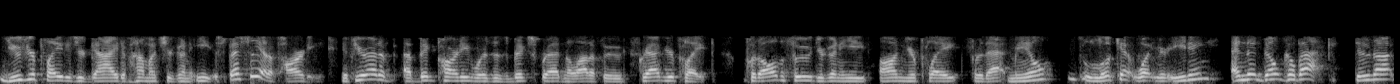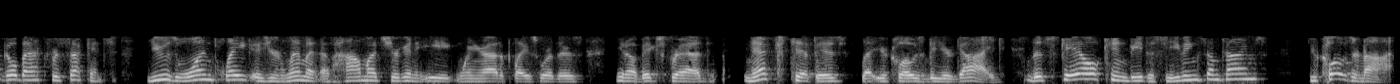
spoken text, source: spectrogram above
Use your plate as your guide of how much you're going to eat, especially at a party. If you're at a, a big party where there's a big spread and a lot of food, grab your plate put all the food you're going to eat on your plate for that meal. Look at what you're eating and then don't go back. Do not go back for seconds. Use one plate as your limit of how much you're going to eat when you're at a place where there's, you know, a big spread. Next tip is let your clothes be your guide. The scale can be deceiving sometimes. Your clothes are not.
